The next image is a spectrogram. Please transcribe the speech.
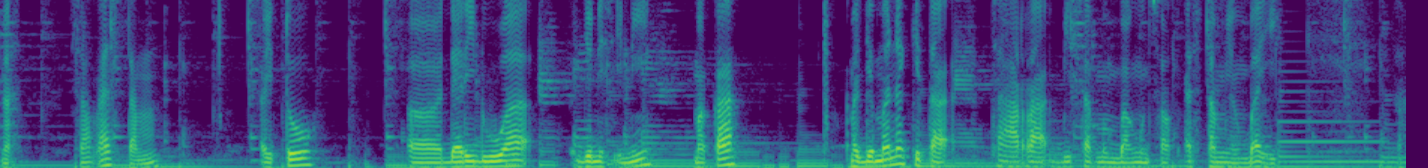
Nah self esteem itu uh, dari dua jenis ini maka bagaimana kita cara bisa membangun self esteem yang baik? Nah,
